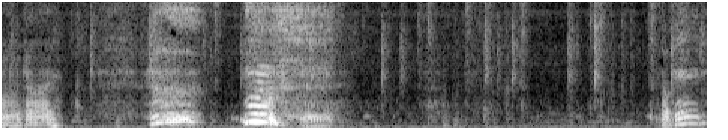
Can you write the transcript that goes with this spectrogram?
Oh my god. it's all good.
